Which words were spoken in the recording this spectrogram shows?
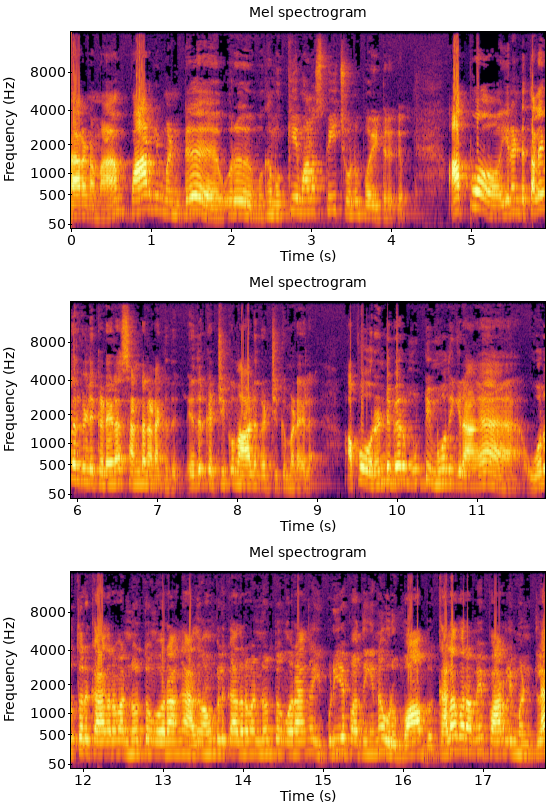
காரணமாக பார்லிமெண்ட்டு ஒரு மிக முக்கியமான ஸ்பீச் ஒன்று போயிட்டு இருக்குது அப்போது இரண்டு தலைவர்களுக்கு இடையில் சண்டை நடக்குது. எதிர்க்கட்சிக்கும் ஆளுங்கட்சிக்கும் இடையில. அப்போது ரெண்டு பேரும் முட்டி மோதிக்கிறாங்க. ஒருத்தருக்கு ஆதரவாக இன்னொருத்தவங்க வராங்க. அது அவங்களுக்கு ஆதரவாக இன்னொருத்தவங்க வராங்க. இப்படியே பார்த்தீங்கன்னா ஒரு மாப் கலவரமே பார்லிமெண்ட்டில்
